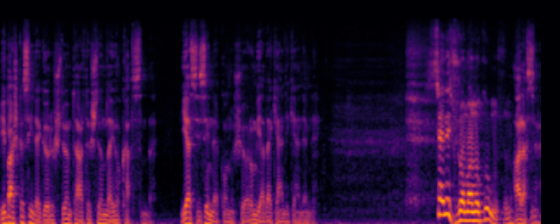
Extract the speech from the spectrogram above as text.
Bir başkasıyla görüştüğüm tartıştığım da yok aslında. Ya sizinle konuşuyorum ya da kendi kendimle. Sen hiç roman okur musun? Ara sıra.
